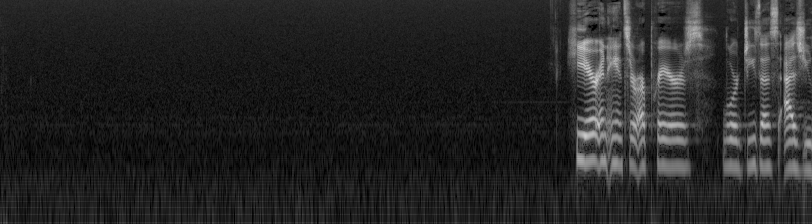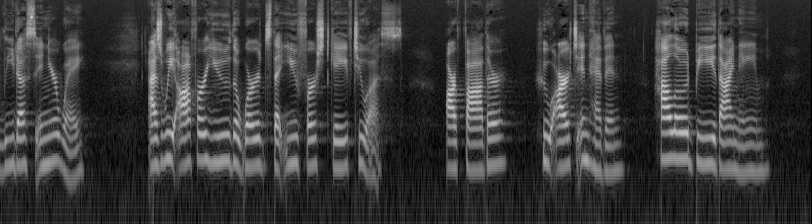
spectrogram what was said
Hear and answer our prayers, Lord Jesus, as you lead us in your way, as we offer you the words that you first gave to us. Our Father, who art in heaven, hallowed be thy name.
